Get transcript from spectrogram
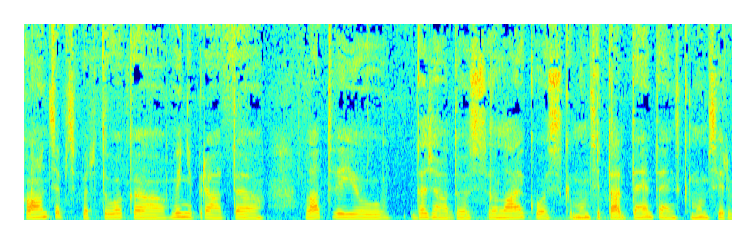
koncepts par to, ka viņa prāta Latviju dažādos uh, laikos, ka mums ir tāda tendence, ka mums ir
